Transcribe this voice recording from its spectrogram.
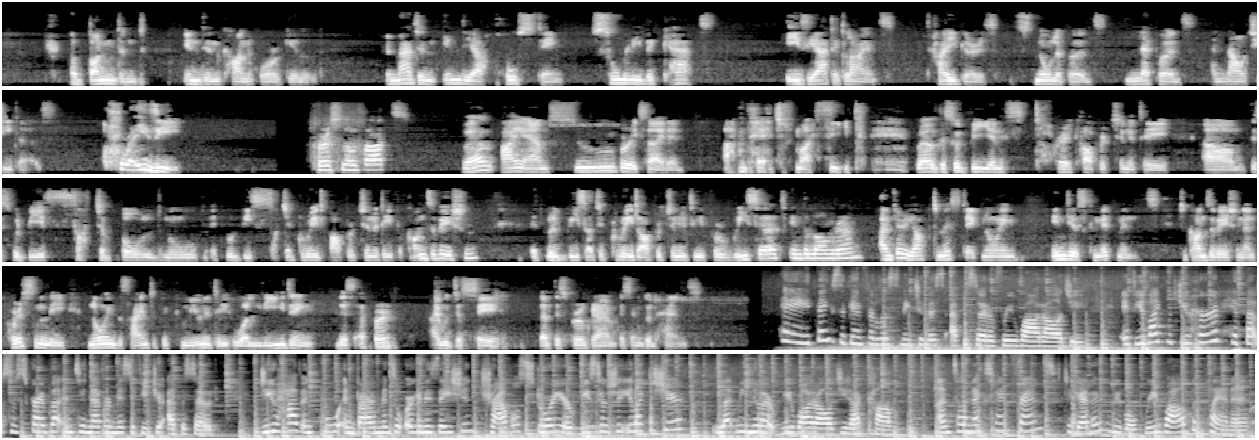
abundant Indian carnivore guild. Imagine India hosting so many big cats, Asiatic lions, tigers, snow leopards, leopards, and now cheetahs. Crazy! Personal thoughts? Well, I am super excited. I'm on the edge of my seat. Well, this would be an historic opportunity um, this would be such a bold move. It would be such a great opportunity for conservation. It will be such a great opportunity for research in the long run. I'm very optimistic knowing India's commitments to conservation and personally knowing the scientific community who are leading this effort. I would just say that this program is in good hands. Hey, thanks again for listening to this episode of Rewildology. If you like what you heard, hit that subscribe button to never miss a future episode. Do you have a cool environmental organization, travel story, or research that you'd like to share? Let me know at rewildology.com. Until next time, friends, together we will rewild the planet.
